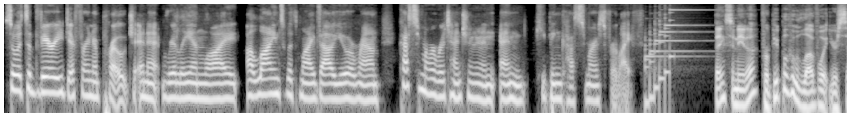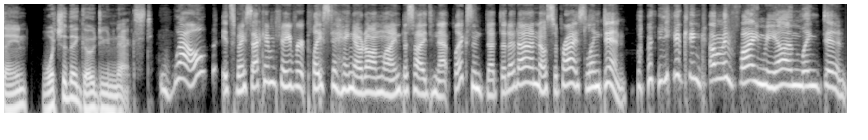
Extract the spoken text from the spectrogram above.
So it's a very different approach and it really align, aligns with my value around customer retention and, and keeping customers for life. Thanks, Anita. For people who love what you're saying, what should they go do next? Well, it's my second favorite place to hang out online besides Netflix and da da da da. No surprise, LinkedIn. you can come and find me on LinkedIn.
